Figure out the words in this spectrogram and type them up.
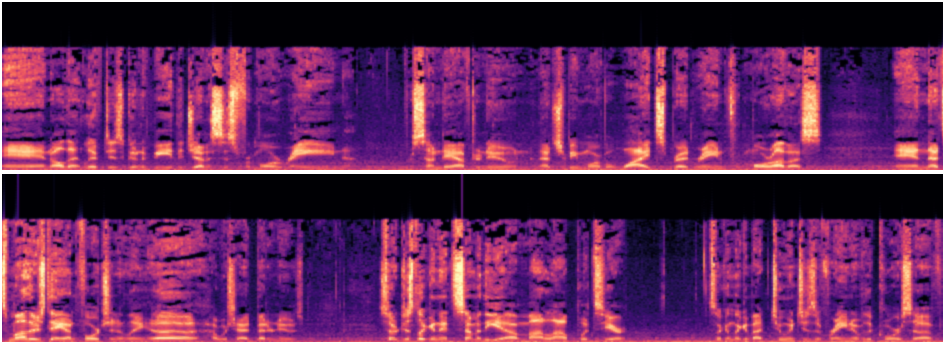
And all that lift is going to be the genesis for more rain for Sunday afternoon. That should be more of a widespread rain for more of us. And that's Mother's Day, unfortunately. Uh, I wish I had better news. So, just looking at some of the uh, model outputs here, it's looking like about two inches of rain over the course of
